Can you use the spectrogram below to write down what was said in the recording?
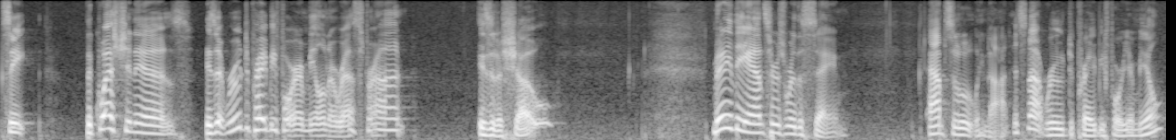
See, the question is is it rude to pray before a meal in a restaurant? Is it a show? Many of the answers were the same. Absolutely not. It's not rude to pray before your meal.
